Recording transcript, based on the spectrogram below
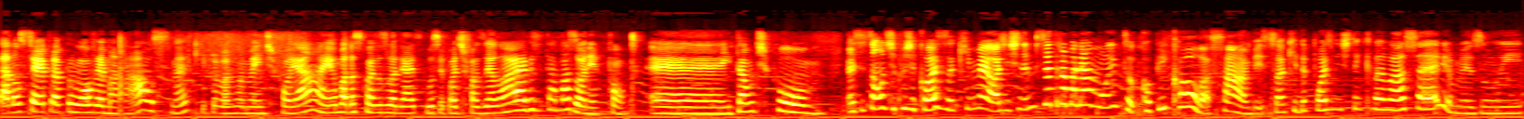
a não ser para promover Manaus, né? Que provavelmente foi, ah, é uma das coisas legais que você pode fazer lá é visitar a Amazônia. Ponto. É, então, tipo, esses são o tipo de coisa que, meu, a gente nem precisa trabalhar muito, copia e cola, sabe? Só que depois a gente tem que levar a sério mesmo e,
